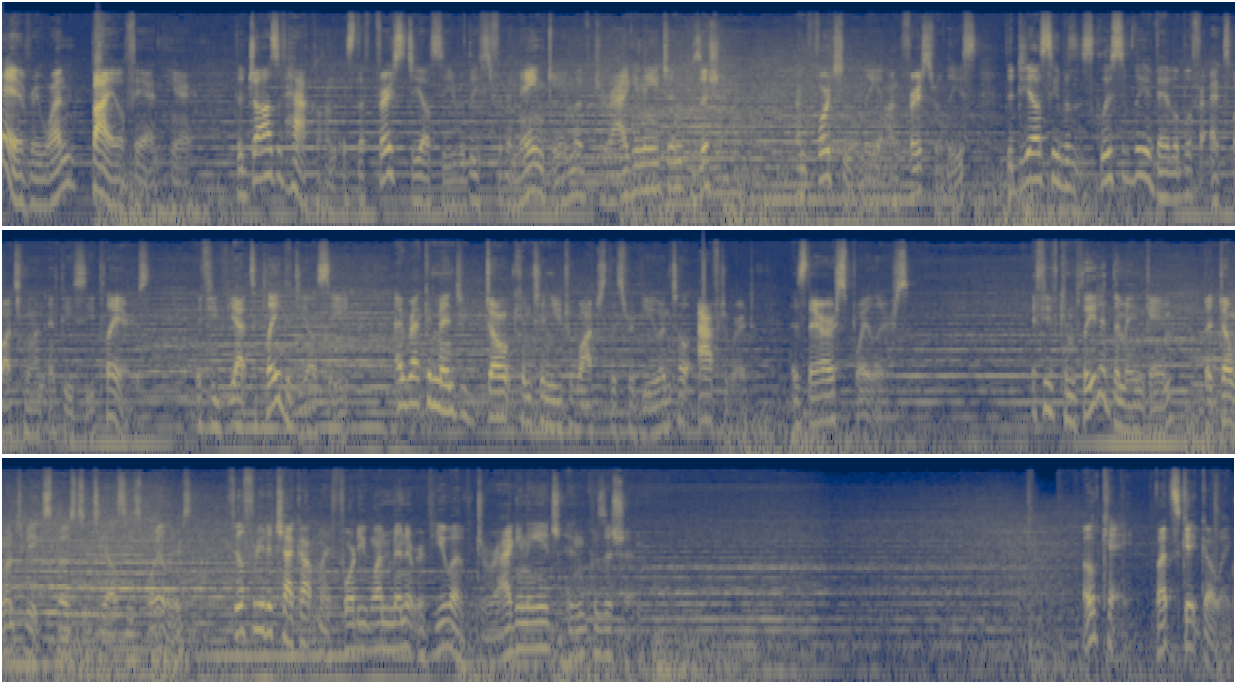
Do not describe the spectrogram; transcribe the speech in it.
Hey everyone, BioFan here. The Jaws of Hakkon is the first DLC released for the main game of Dragon Age Inquisition. Unfortunately, on first release, the DLC was exclusively available for Xbox One and PC players. If you've yet to play the DLC, I recommend you don't continue to watch this review until afterward, as there are spoilers. If you've completed the main game, but don't want to be exposed to DLC spoilers, feel free to check out my 41 minute review of Dragon Age Inquisition. Okay, let's get going.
